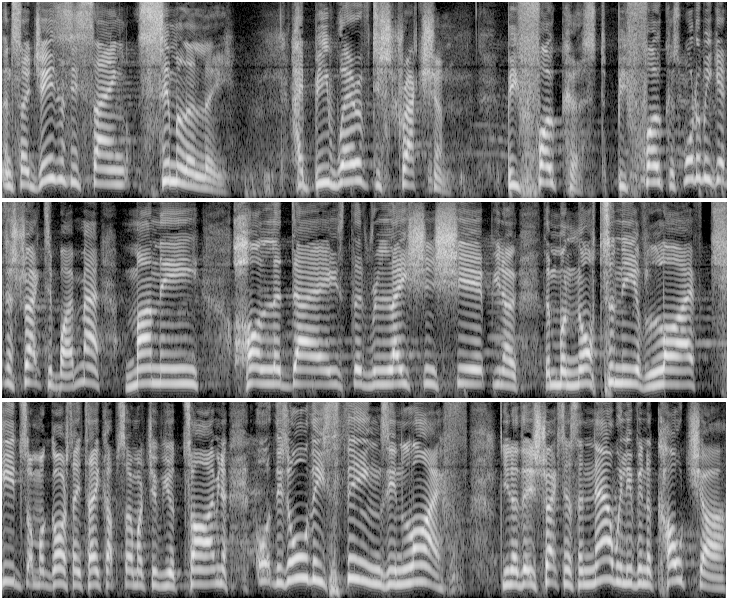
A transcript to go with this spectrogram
And so Jesus is saying similarly, hey, beware of distraction. Be focused. Be focused. What do we get distracted by? Man, money, holidays, the relationship, you know, the monotony of life, kids, oh my gosh, they take up so much of your time. You know, there's all these things in life, you know, that distract us. And now we live in a culture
